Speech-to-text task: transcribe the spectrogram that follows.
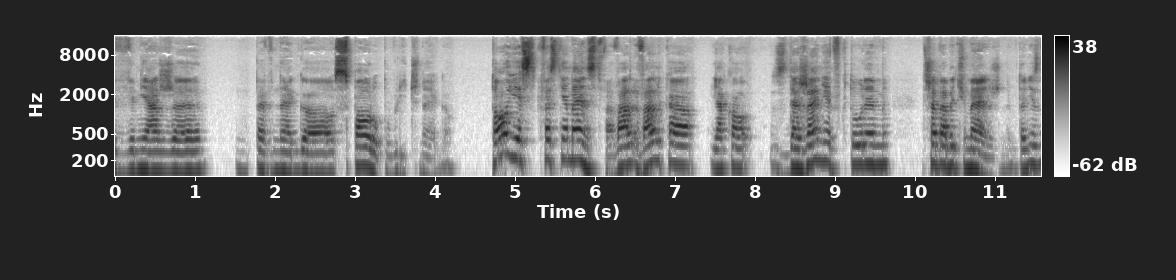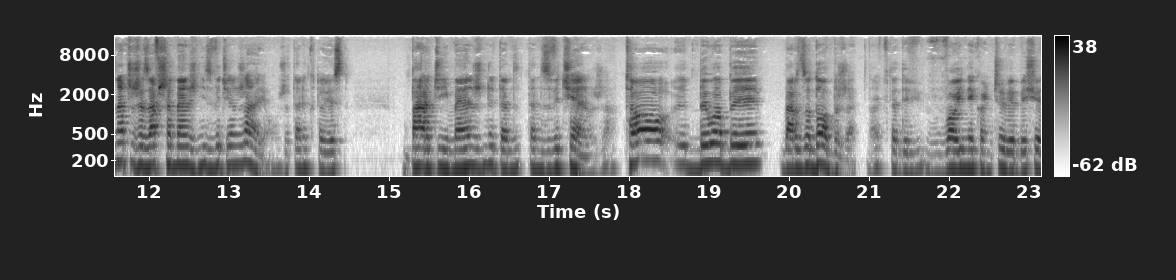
w wymiarze pewnego sporu publicznego. To jest kwestia męstwa, walka jako zderzenie, w którym trzeba być mężnym. To nie znaczy, że zawsze mężni zwyciężają, że ten, kto jest bardziej mężny, ten, ten zwycięża. To byłoby bardzo dobrze. Tak? Wtedy wojny kończyłyby się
